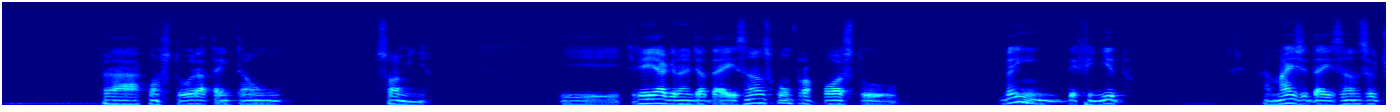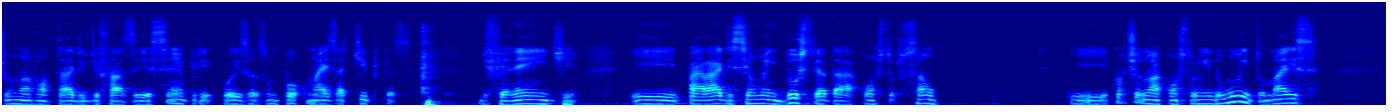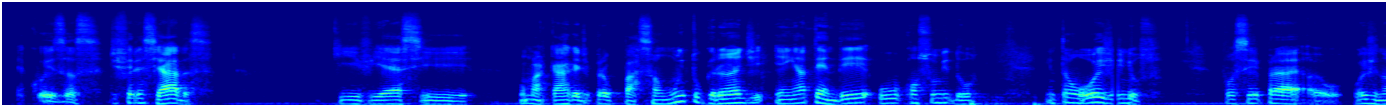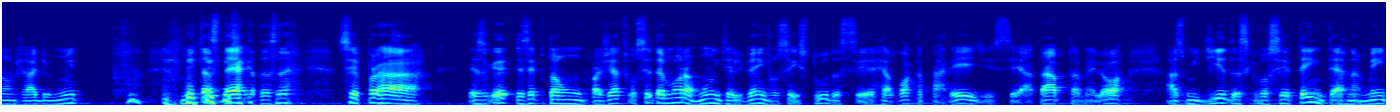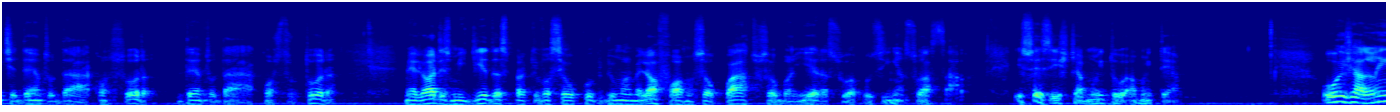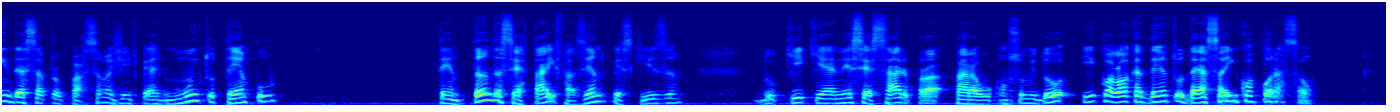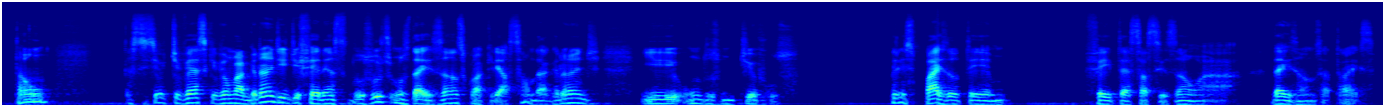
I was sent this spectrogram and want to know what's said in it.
para a consultora até então só minha. E criei a Grande há 10 anos com um propósito bem definido. Há mais de 10 anos eu tinha uma vontade de fazer sempre coisas um pouco mais atípicas, diferente e parar de ser uma indústria da construção e continuar construindo muito, mas é coisas diferenciadas que viesse uma carga de preocupação muito grande em atender o consumidor. Então hoje, Nilson, você para hoje não, já de muito, muitas décadas, né? Você para executar um projeto, você demora muito, ele vem, você estuda, você reloca a parede, você adapta melhor as medidas que você tem internamente dentro da consultora, dentro da construtora, melhores medidas para que você ocupe de uma melhor forma o seu quarto, o seu banheiro, a sua cozinha, a sua sala. Isso existe há muito, há muito tempo. Hoje, além dessa preocupação, a gente perde muito tempo tentando acertar e fazendo pesquisa do que, que é necessário pra, para o consumidor e coloca dentro dessa incorporação. Então, se eu tivesse que ver uma grande diferença dos últimos 10 anos com a criação da Grande, e um dos motivos principais de eu ter feito essa cisão há 10 anos atrás,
